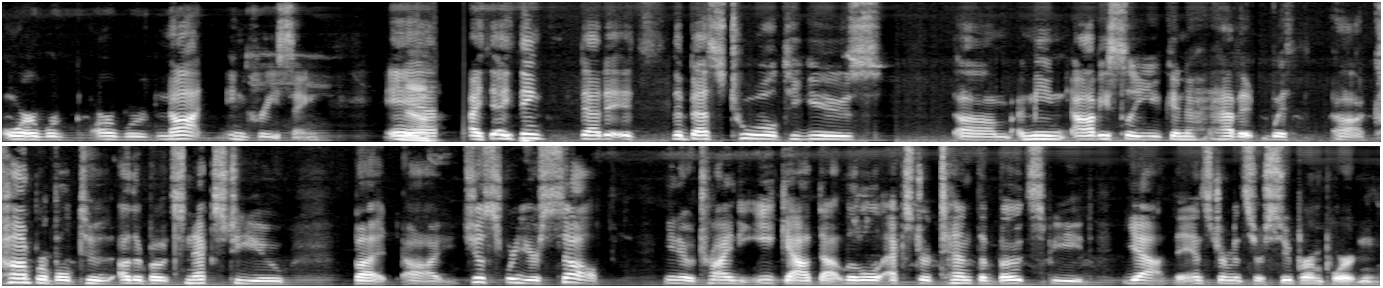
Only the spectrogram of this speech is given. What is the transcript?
or we're or we're not increasing. And yeah. I, th- I think that it's the best tool to use. Um, I mean, obviously you can have it with uh, comparable to other boats next to you, but uh, just for yourself, you know, trying to eke out that little extra tenth of boat speed. Yeah, the instruments are super important.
